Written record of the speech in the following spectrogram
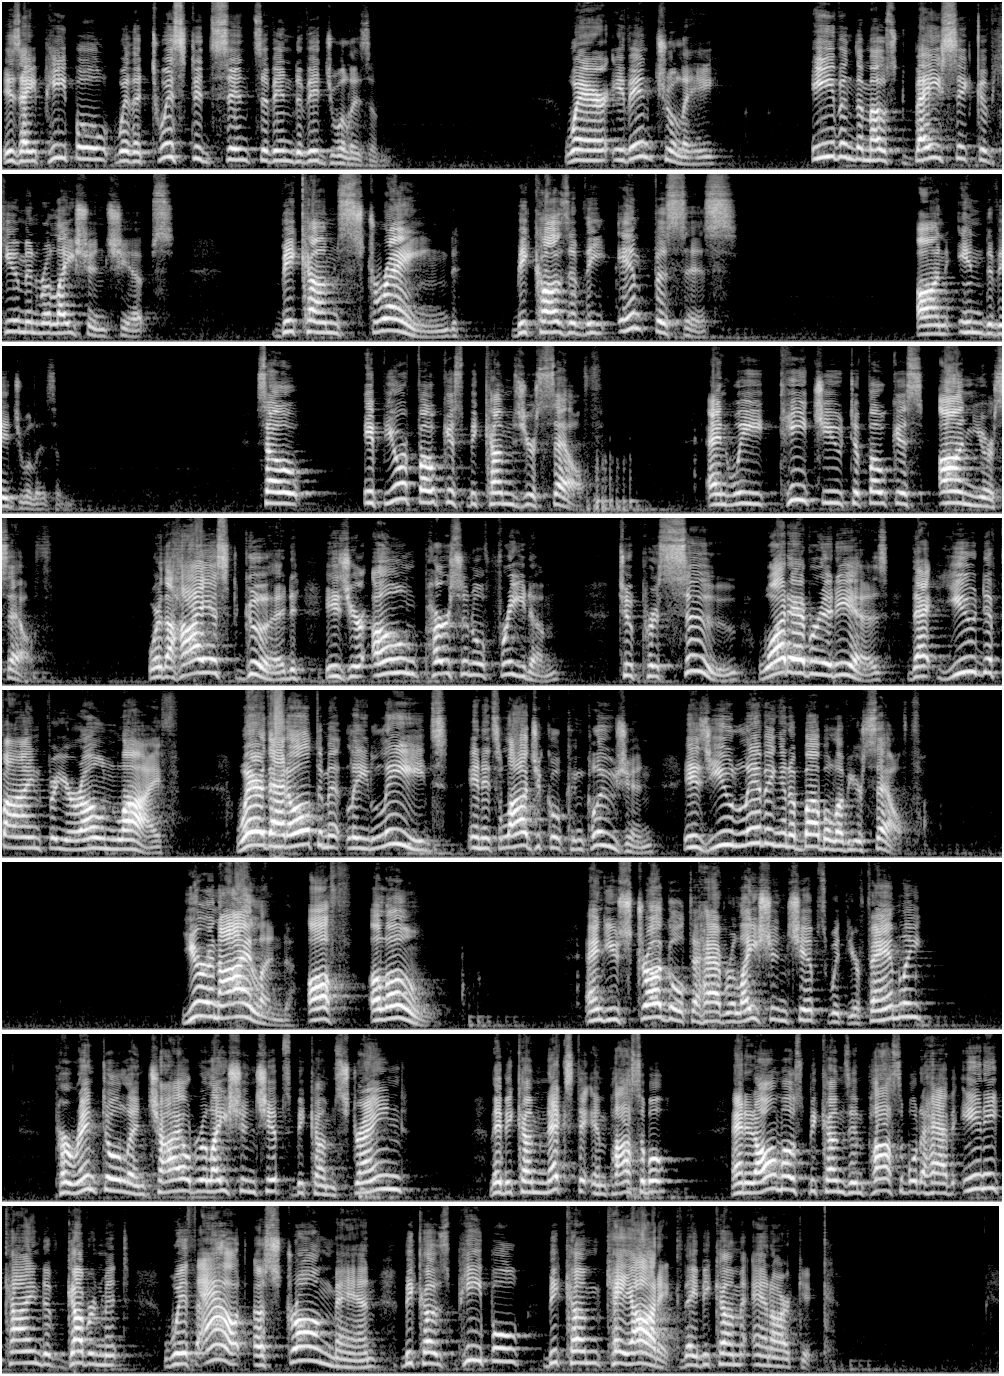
is a people with a twisted sense of individualism, where eventually even the most basic of human relationships becomes strained because of the emphasis on individualism. So, if your focus becomes yourself, and we teach you to focus on yourself, where the highest good is your own personal freedom to pursue whatever it is that you define for your own life where that ultimately leads in its logical conclusion is you living in a bubble of yourself. You're an island off alone. And you struggle to have relationships with your family. Parental and child relationships become strained. They become next to impossible. And it almost becomes impossible to have any kind of government without a strong man because people become chaotic, they become anarchic.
